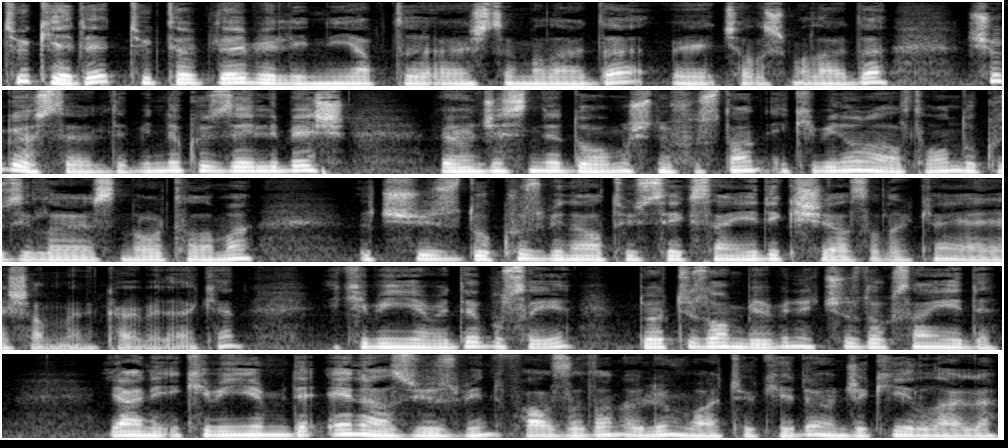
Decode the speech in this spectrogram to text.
Türkiye'de Türk Tabipleri Birliği'nin yaptığı araştırmalarda ve çalışmalarda şu gösterildi. 1955 ve öncesinde doğmuş nüfustan 2016-19 yılları arasında ortalama 309.687 kişi azalırken yani yaşamlarını kaybederken 2020'de bu sayı 411.397. Yani 2020'de en az 100 bin fazladan ölüm var Türkiye'de önceki yıllarla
